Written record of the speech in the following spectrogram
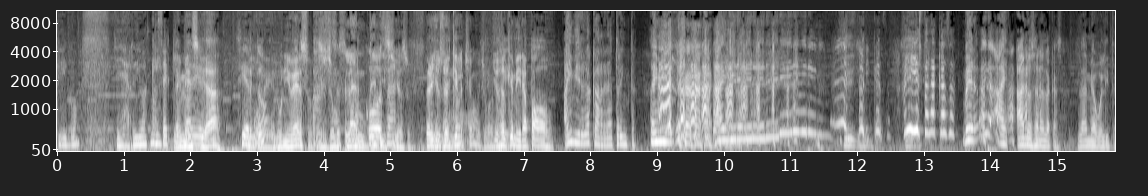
Yo digo, ¿y allá arriba cerquita La inmensidad. ¿Cierto? El, el universo. Eso es un es plan delicioso. Pero yo soy, el que, noche, yo soy el que mira para abajo. Ay, mire la carrera 30. Ay, mire. Ay, mire, mire, mire, mire, mire, mire. Sí, Ay, ahí está la casa. Mira, mira. Ay, ah, no, esa no es la casa. La de mi abuelita.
